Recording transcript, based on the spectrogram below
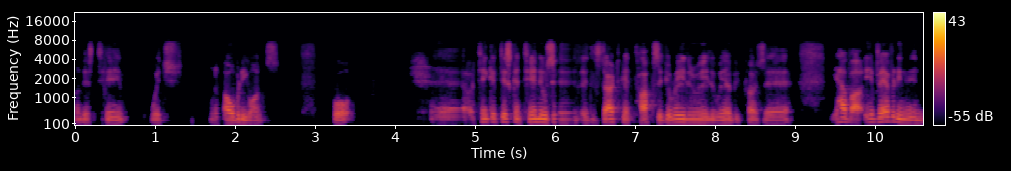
on this team, which nobody wants. But uh, I think if this continues, it, it'll start to get toxic. It really, really will because uh, you have uh, you have everything in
